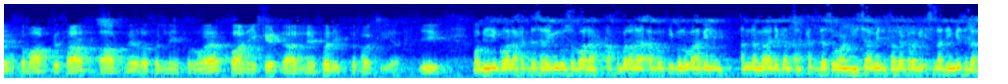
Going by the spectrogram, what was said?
احتمام کے ساتھ آپ نے غسل نہیں فرمایا پانی کے ڈالنے پر اکتفا کیا جی وبه قال حدثنا يونس قال أخبرنا أبو ابن وهب أن مالكا حدثه عن هشام فذكر بإسناد مثله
